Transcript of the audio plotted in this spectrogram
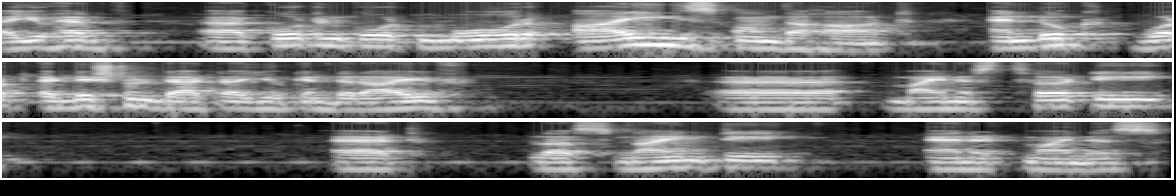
uh, you have uh, quote unquote more eyes on the heart and look what additional data you can derive uh, minus 30 at plus 90 and at minus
